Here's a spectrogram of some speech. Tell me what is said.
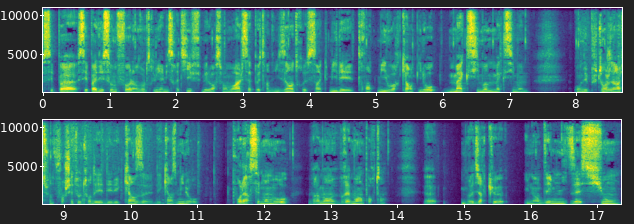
c'est pas c'est pas des sommes folles hein, dans le tribunal administratif, mais le harcèlement moral, ça peut être indemnisé entre 5 000 et 30 000, voire 40 000 euros maximum, maximum. On est plutôt en général sur une fourchette autour des, des, 15 des 15 000 euros pour les harcèlements moraux, vraiment vraiment important. Euh, on va dire que une indemnisation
